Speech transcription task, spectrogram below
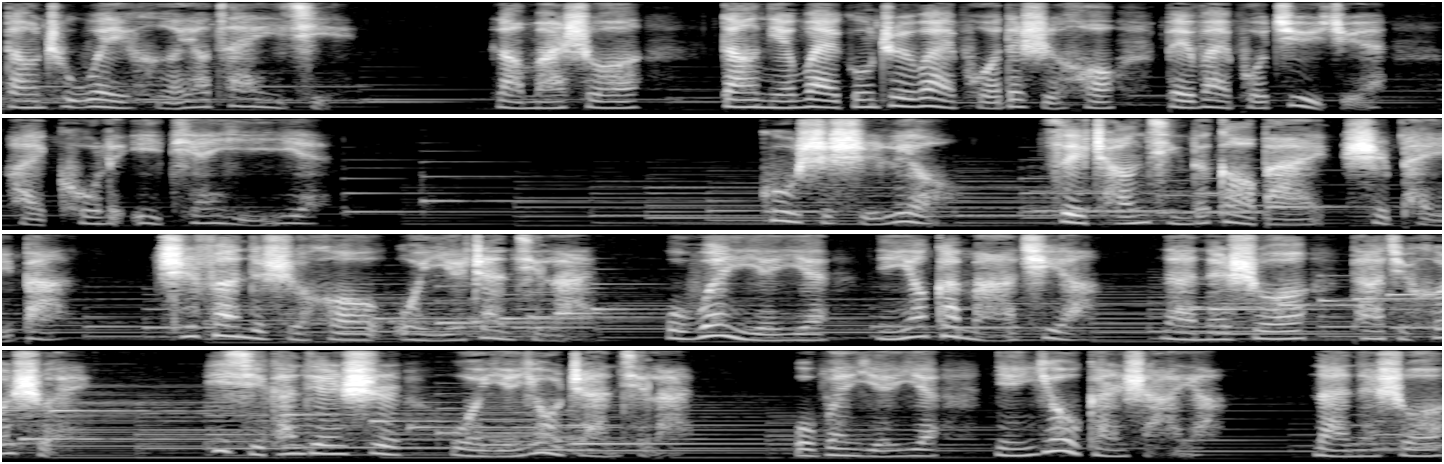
当初为何要在一起？老妈说，当年外公追外婆的时候被外婆拒绝，还哭了一天一夜。故事十六，最长情的告白是陪伴。吃饭的时候，我爷站起来。我问爷爷：“您要干嘛去呀？”奶奶说：“她去喝水。”一起看电视，我爷又站起来。我问爷爷：“您又干啥呀？”奶奶说：“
